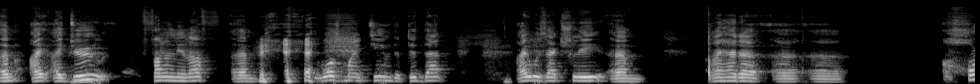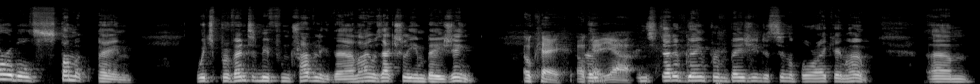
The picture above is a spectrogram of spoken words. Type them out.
Um, I, I, do. Funnily enough, um, it was my team that did that. I was actually um, I had a, a, a horrible stomach pain, which prevented me from traveling there, and I was actually in Beijing. Okay. Okay. So yeah. Instead of going from Beijing to Singapore, I came home. Um,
